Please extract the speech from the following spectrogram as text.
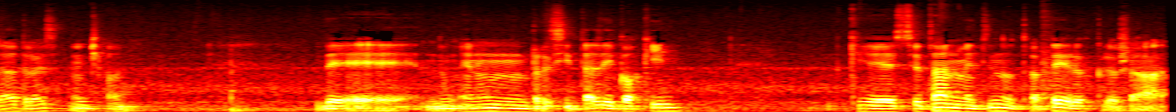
la otra vez, un chabón. De, de en un recital de Cosquín. Que se estaban metiendo traperos, creo ya.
